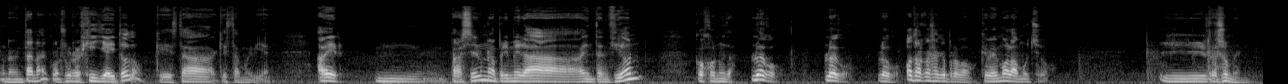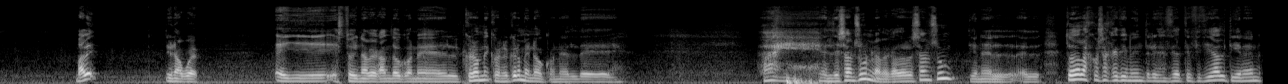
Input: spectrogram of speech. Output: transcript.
una ventana con su rejilla y todo, que está, que está muy bien. A ver, mmm, para ser una primera intención, cojonuda. Luego, luego, luego, otra cosa que he probado, que me mola mucho. El resumen, ¿vale? De una web. Eh, estoy navegando con el Chrome, con el Chrome no, con el de Ay, el de Samsung, el navegador de Samsung, tiene el, todas las cosas que tienen inteligencia artificial tienen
